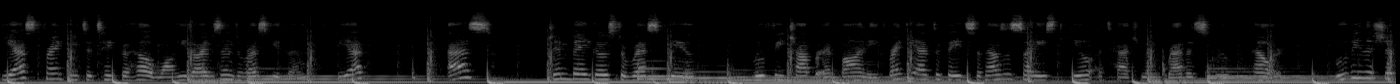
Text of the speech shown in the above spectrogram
He asks Franky to take the helm while he dives in to rescue them. Yet, as Jinbei goes to rescue Luffy, Chopper, and Bonnie, Franky activates the Thousand Sunny's keel attachment rapid screw propeller, moving the ship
